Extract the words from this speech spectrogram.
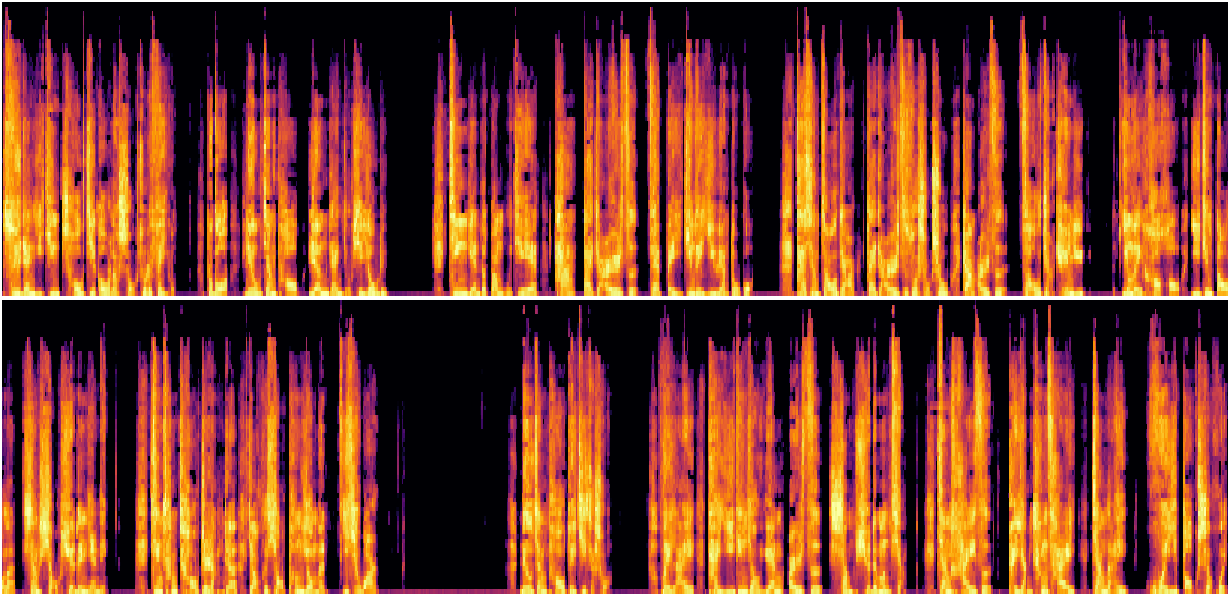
虽然已经筹集够了手术的费用，不过刘江涛仍然有些忧虑。今年的端午节，他带着儿子在北京的医院度过。他想早点带着儿子做手术，让儿子早点痊愈。因为浩浩已经到了上小学的年龄，经常吵着嚷着要和小朋友们一起玩。刘江涛对记者说：“未来他一定要圆儿子上学的梦想，将孩子培养成才，将来回报社会。”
